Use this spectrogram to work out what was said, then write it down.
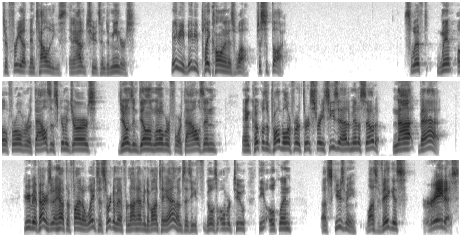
to free up mentalities and attitudes and demeanors. Maybe, maybe play calling as well. Just a thought. Swift went oh, for over a thousand scrimmage yards. Jones and Dillon went over 4,000. And Cook was a Pro Bowler for a third straight season out of Minnesota. Not bad. Green Bay Packers are going to have to find a way to circumvent for not having Davante Adams as he goes over to the Oakland, uh, excuse me, Las Vegas Raiders.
